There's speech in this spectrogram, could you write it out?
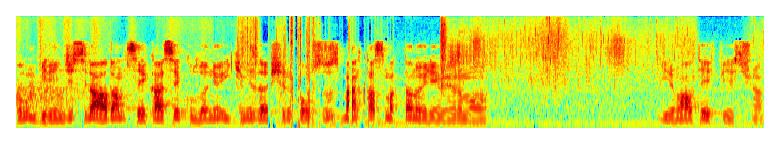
Oğlum birinci silah adam SKS kullanıyor. İkimiz de aşırı kolsuzuz. Ben kasmaktan oynayamıyorum ama. 26 FPS şu an.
